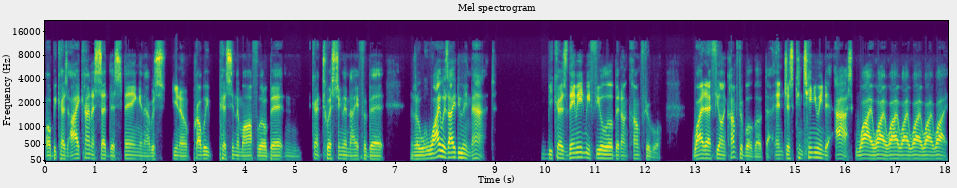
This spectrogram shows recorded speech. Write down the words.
Oh, because I kind of said this thing and I was, you know, probably pissing them off a little bit and kind of twisting the knife a bit. So, why was I doing that? Because they made me feel a little bit uncomfortable. Why did I feel uncomfortable about that? And just continuing to ask why, why, why, why, why, why, why.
